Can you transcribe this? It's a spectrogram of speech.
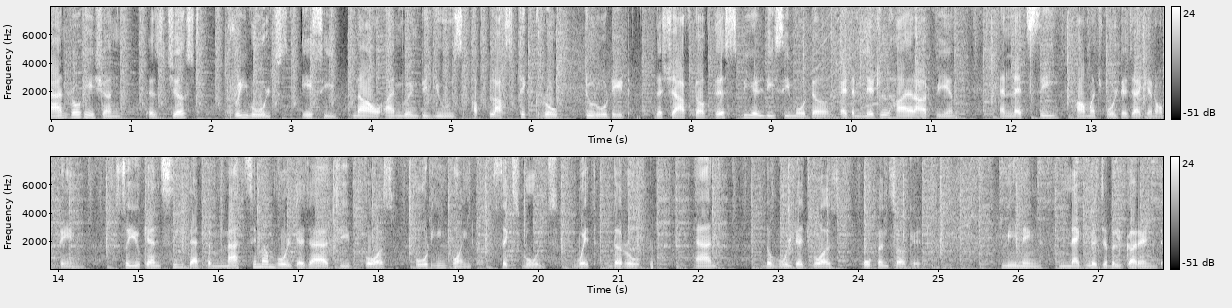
hand rotation is just 3 volts AC. Now, I'm going to use a plastic rope to rotate the shaft of this BLDC motor at a little higher RPM and let's see how much voltage I can obtain. So you can see that the maximum voltage I achieved was 14.6 volts with the rope and the voltage was open circuit meaning negligible current.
